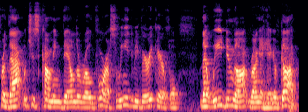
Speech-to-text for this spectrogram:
for that which is coming down the road for us. So we need to be very careful that we do not run ahead of God.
